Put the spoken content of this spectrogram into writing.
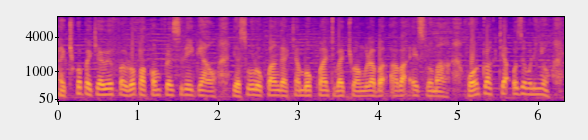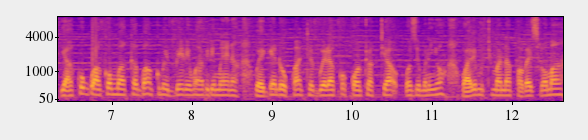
ekikopo kya uefa europa conference league awo yasobola okuba nga kyamba okuba nti bakiwangula aba esroma contract ya oze mulinyo yakugwako omwaka gwa 2024 wegenda okuba nti eggwerako contract ya oze mulinyo wali mutima nafu aba esroma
